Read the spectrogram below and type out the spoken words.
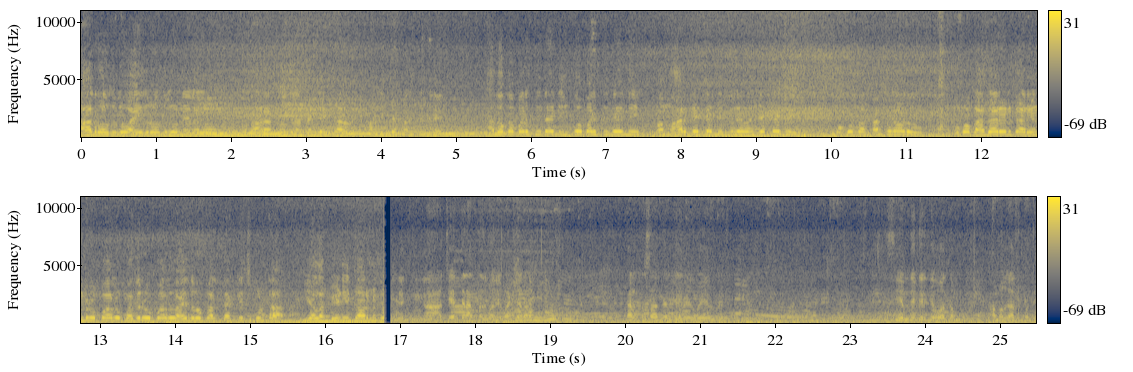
నాలుగు రోజులు ఐదు రోజులు నెలలు వారం రోజుల కంటే ఇంకా పనిచ్చే పరిస్థితి లేదు. అదొక పరిస్థితి అయితే ఇంకో పరిస్థితి ఏంది? మా మార్కెట్లో దిక్కులేవని చెప్పేసి ఒక్కొక్క కంపెనీడు ఒక్కొక్క హజార్ వెనుక రెండు రూపాయలు పది రూపాయలు ఐదు రూపాయలు తగ్గించుకుంటా ఇవాళ బీడీ కార్మికులు చేస్తే మరి కలెక్టర్ సార్ దగ్గరికి పోయేది సీఎం దగ్గరికి పోతాం అమలు కాకపోతే.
